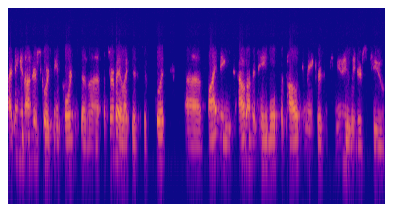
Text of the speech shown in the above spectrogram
I think it underscores the importance of a, a survey like this to put uh, findings out on the table for policymakers and community leaders to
